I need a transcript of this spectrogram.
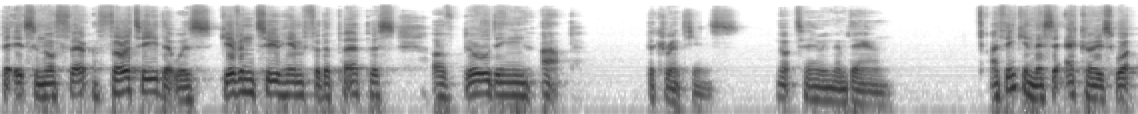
that it's an authority that was given to him for the purpose of building up the Corinthians, not tearing them down. I think in this it echoes what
